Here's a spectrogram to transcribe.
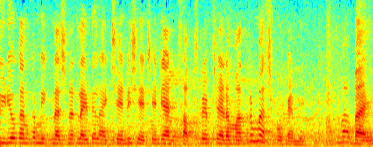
వీడియో కనుక మీకు నచ్చినట్లయితే లైక్ చేయండి షేర్ చేయండి అండ్ సబ్స్క్రైబ్ చేయడం మాత్రం మర్చిపోకండి. బాయ్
